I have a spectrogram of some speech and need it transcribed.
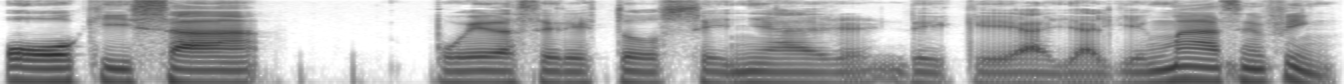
O quizá pueda ser esto señal de que hay alguien más, en fin.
